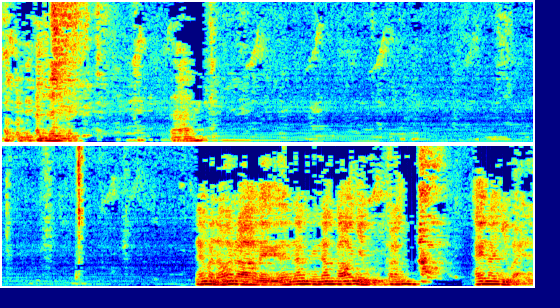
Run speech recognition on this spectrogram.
hoặc là tâm linh. Đó. Nếu mà nói ra thì nó nó có nhiều có, thấy nó như vậy đó.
